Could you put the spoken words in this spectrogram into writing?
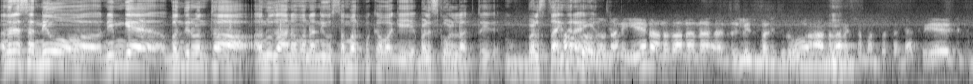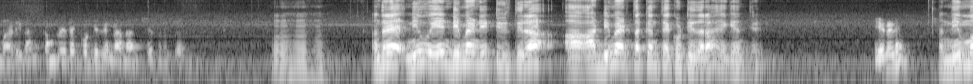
ಅಂದ್ರೆ ಸರ್ ನೀವು ನಿಮ್ಗೆ ಬಂದಿರುವಂತ ಅನುದಾನವನ್ನ ನೀವು ಸಮರ್ಪಕವಾಗಿ ಬಳಸ್ಕೊಳ್ಳಲಾಗ್ತಾ ಇದೆ ಬಳಸ್ತಾ ಇದ್ದೀರಾ. ನನಗೆ ಏನು ಅನುದಾನ ರಿಲೀಸ್ ಮಾಡಿದ್ರು ಆ ಅನುದಾನಕ್ಕೆ ಸಂಬಂಧಪಟ್ಟಂಗೆ ಕ್ರಿಯೇಟ್ ಮಾಡಿ ನಾನು ಕಂಪ್ಲೀಟ್ ಆಗಿ ಕೊಟ್ಟಿದ್ದೀನಿ ನಾನು ಕ್ಷೇತ್ರಕ್ಕೆ. ಹ್ಮ್ ಹ್ಮ್ ಹ್ಮ್. ಅಂದ್ರೆ ನೀವು ಏನ್ ಡಿಮ್ಯಾಂಡ್ ಇಟ್ಟಿರ್ತೀರಾ ಆ ಆ ಡಿಮ್ಯಾಂಡ್ ತಕ್ಕಂತೆ ಕೊಟ್ಟಿದ್ದಾರಾ ಹೇಗೆ ಅಂತೇಳಿ ನಿಮ್ಮ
